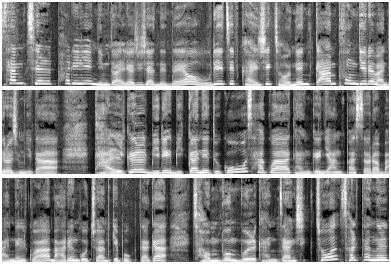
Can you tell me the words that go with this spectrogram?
3782님도 알려주셨는데요. 우리 집 간식 저는 깐풍기를 만들어줍니다. 닭을 미리 밑간에 두고 사과, 당근, 양파 썰어 마늘과 마른 고추와 함께 볶다가 전분, 물, 간장, 식초, 설탕을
